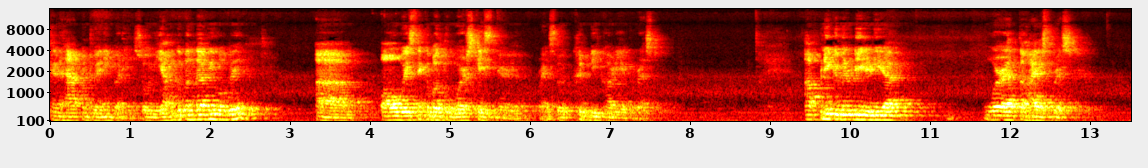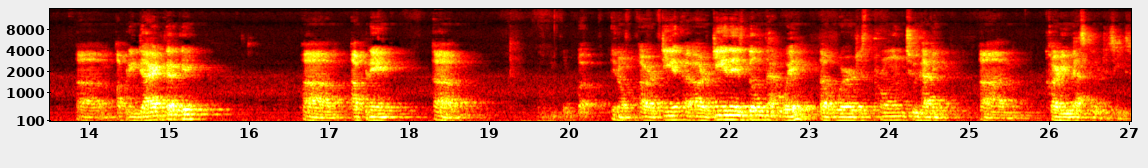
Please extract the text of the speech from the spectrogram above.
can happen to anybody. So young ਬੰਦਾ ਵੀ ਹੋਵੇ um, always think about the worst case scenario, right? So it could be cardiac arrest. ਆਪਣੀ ਕਮਿਊਨਿਟੀ ਜਿਹੜੀ ਆ we're at the highest risk. अपनी डाइट करके अपने you know our DNA, our DNA is built that way that we're just prone to having um, cardiovascular disease,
